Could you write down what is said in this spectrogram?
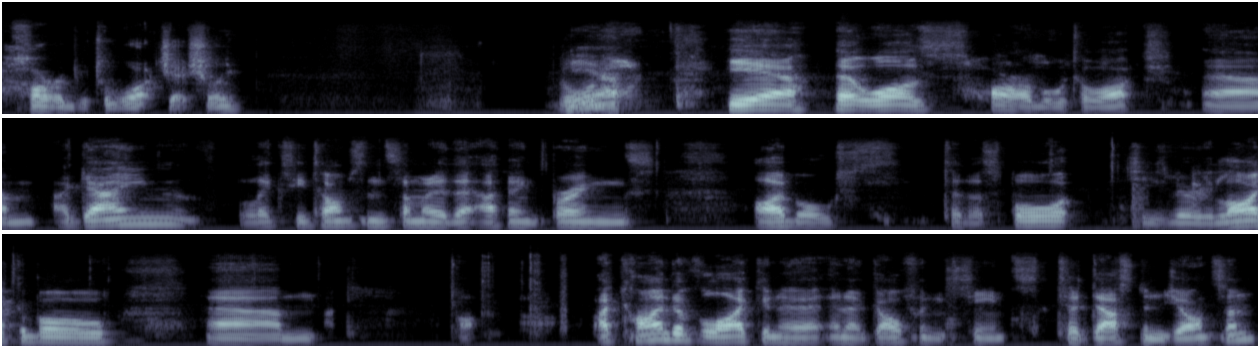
horrible to watch, actually. Yeah, yeah, it was horrible to watch. Um, again, Lexi Thompson, somebody that I think brings eyeballs to the sport. She's very likable. Um, I kind of liken her in a golfing sense to Dustin Johnson,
